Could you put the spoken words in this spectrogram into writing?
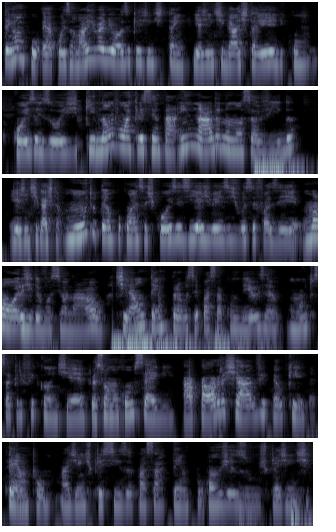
Tempo é a coisa mais valiosa que a gente tem. E a gente gasta ele com coisas hoje que não vão acrescentar em nada na nossa vida e a gente gasta muito tempo com essas coisas e às vezes você fazer uma hora de devocional, tirar um tempo para você passar com Deus é muito sacrificante. É, a pessoa não consegue. A palavra-chave é o que? Tempo. A gente precisa passar tempo com Jesus pra gente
